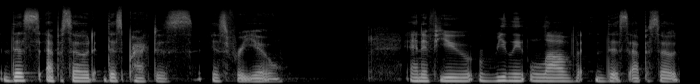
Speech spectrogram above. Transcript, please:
This episode, this practice is for you. And if you really love this episode,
